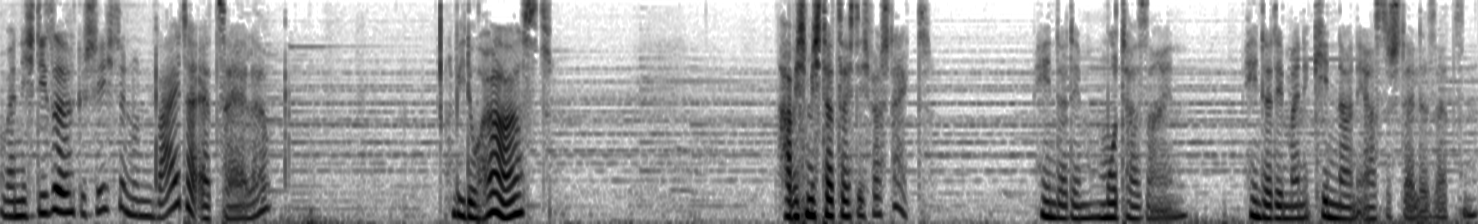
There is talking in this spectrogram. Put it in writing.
und wenn ich diese Geschichte nun weiter erzähle, wie du hörst, habe ich mich tatsächlich versteckt. Hinter dem Muttersein, hinter dem meine Kinder an erste Stelle setzen.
